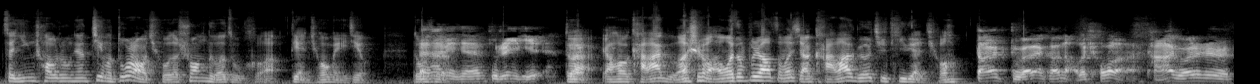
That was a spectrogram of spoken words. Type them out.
在英超中间进了多少球的双德组合，点球没进，都在他是面前不值一提。对。然后卡拉格是吧？我都不知道怎么想卡拉格去踢点球。当然主教练可能脑子抽了，卡拉格是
